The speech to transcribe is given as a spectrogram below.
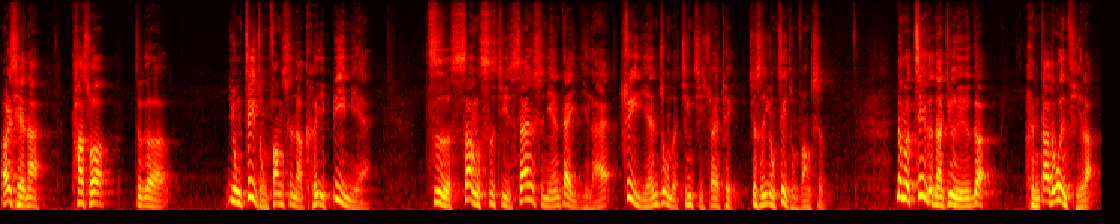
而且呢，他说这个用这种方式呢可以避免自上世纪三十年代以来最严重的经济衰退，就是用这种方式。那么这个呢就有一个很大的问题了，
